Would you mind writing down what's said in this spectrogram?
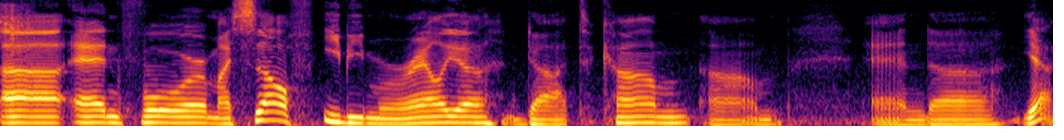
Uh, and for myself, ebmorelia.com. Um, and uh, yeah,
